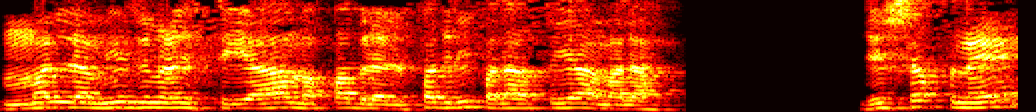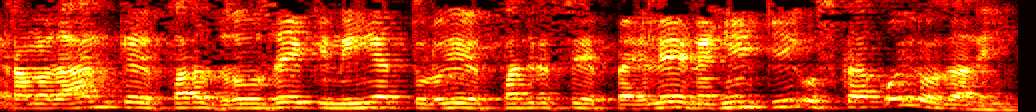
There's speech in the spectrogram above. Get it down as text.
من لم يجمع الصيام قبل الفجر فلا صيام له۔ جس شخص نے رمضان کے فرض روزے کی نیت طلوع فجر سے پہلے نہیں کی، اس کا کوئی روزہ نہیں۔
